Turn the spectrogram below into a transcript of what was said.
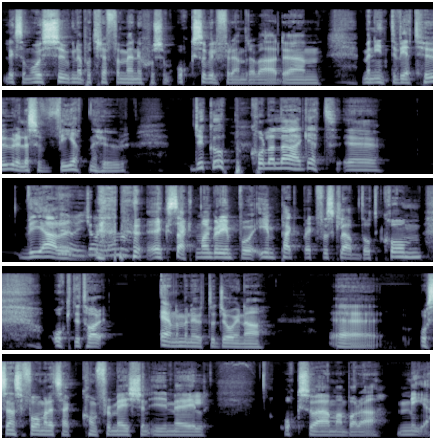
Liksom, och är sugna på att träffa människor som också vill förändra världen, men inte vet hur, eller så vet ni hur dyk upp, kolla läget. Eh, vi är... exakt, man går in på impactbreakfastclub.com och det tar en minut att joina. Eh, och sen så får man ett så här confirmation e-mail och så är man bara med.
